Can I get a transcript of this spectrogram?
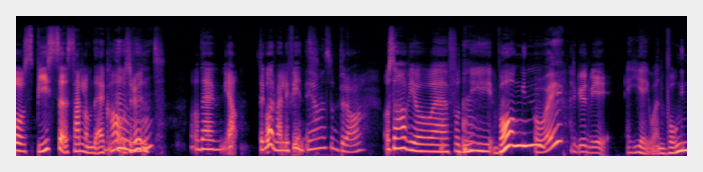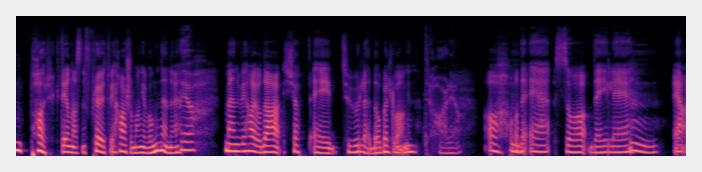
Å spise selv om det er kaos Mhm. rundt. Og det, ja, det går veldig fint. Ja, men så bra. Og så har vi jo eh, fått ny vogn. Oi! Herregud, vi eier jo en vognpark. Det er jo nesten flaut, vi har så mange vogner nå. Ja. Men vi har jo da kjøpt ei Thule dobbeltvogn. Dere har det, ja. Åh, og Mm. det er så deilig. Mm. Ja.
